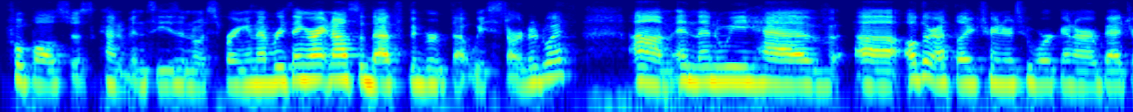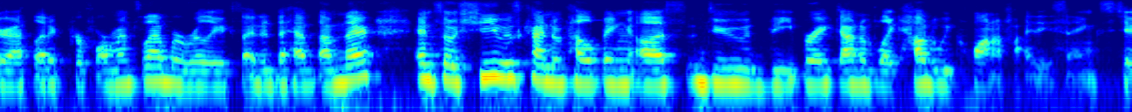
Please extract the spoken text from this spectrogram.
football's just kind of in season with spring and everything right now so that's the group that we started with um, and then we have uh, other athletic trainers who work in our badger athletic performance lab we're really excited to have them there and so she was kind of helping us do the breakdown of like how do we quantify these things too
